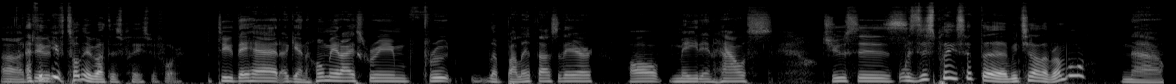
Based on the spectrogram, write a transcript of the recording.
Uh, I dude, think you've told me about this place before. dude, they had again homemade ice cream, fruit, the paletas there, all made in house, juices. Was this place at the Michelada Rumble? no,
